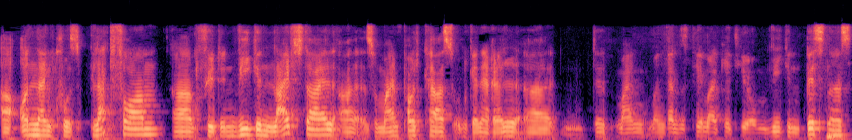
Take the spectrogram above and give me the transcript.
äh, Online-Kurs-Plattform äh, für den Vegan Lifestyle, also mein Podcast und generell äh, mein, mein ganzes Thema geht hier um Vegan Business,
